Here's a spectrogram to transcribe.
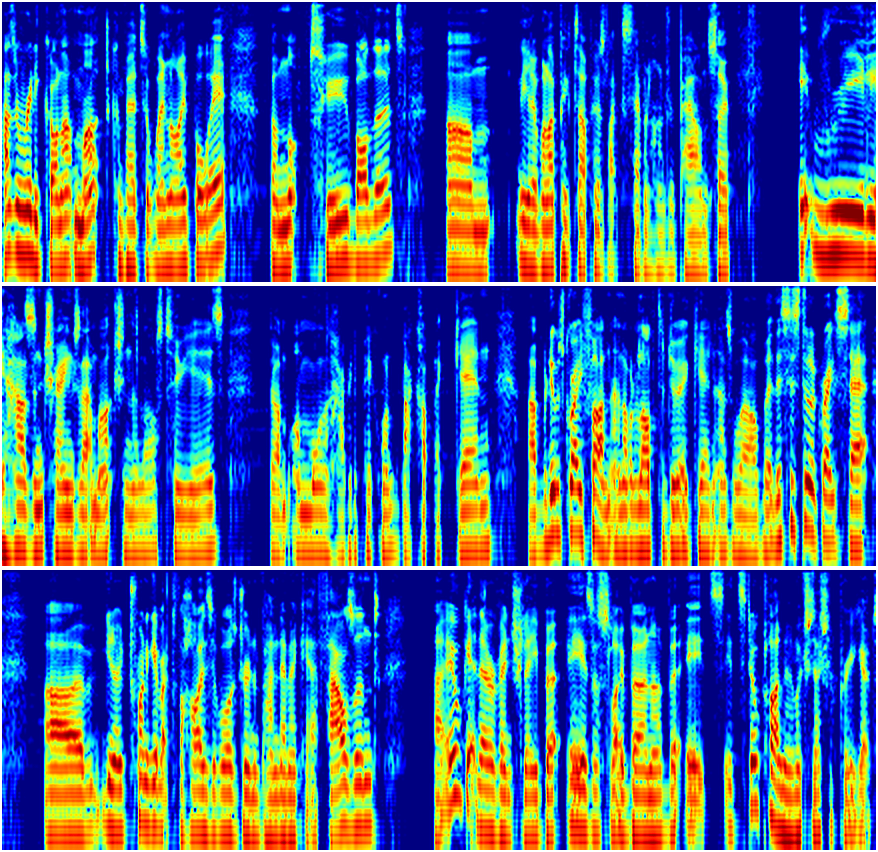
Hasn't really gone up much compared to when I bought it. So I'm not too bothered. Um, you know, when I picked up it was like £700. So it really hasn't changed that much in the last two years. So I'm, I'm more than happy to pick one back up again. Uh, but it was great fun and I would love to do it again as well. But this is still a great set. Uh, you know, trying to get back to the highs it was during the pandemic at a thousand. Uh, it'll get there eventually, but it is a slow burner, but it's it's still climbing, which is actually pretty good.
